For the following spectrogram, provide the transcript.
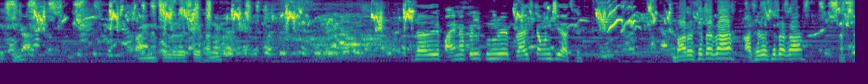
দেখুন পাইনাপেল রয়েছে এখানে। আচ্ছা এই পাইনাপেল কুনুরের প্রাইস কেমন কি আছে? বারোশো টাকা আঠেরোশো টাকা। আচ্ছা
